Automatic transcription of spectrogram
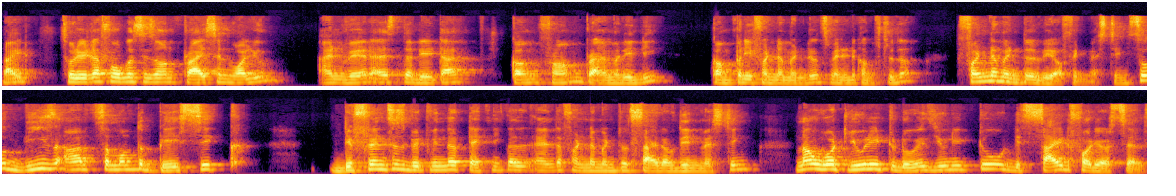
right? So data focus is on price and volume, and whereas the data come from primarily company fundamentals when it comes to the fundamental way of investing. So these are some of the basic differences between the technical and the fundamental side of the investing. Now, what you need to do is you need to decide for yourself.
